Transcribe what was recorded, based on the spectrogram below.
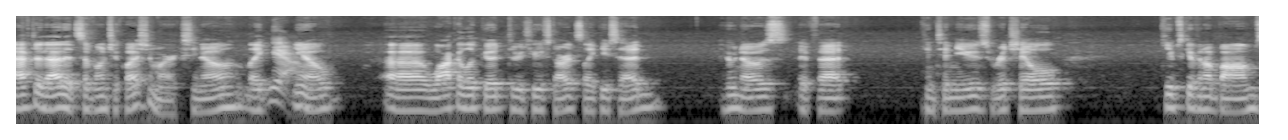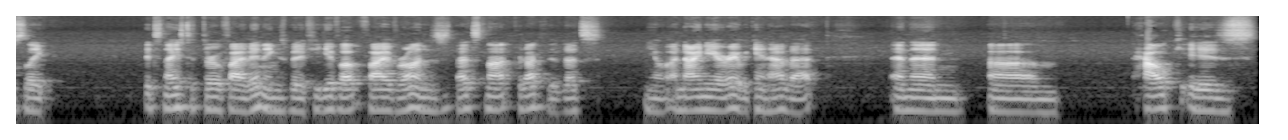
after that, it's a bunch of question marks. You know, like Yeah. you know, uh, Wacha looked good through two starts, like you said. Who knows if that continues? Rich Hill keeps giving up bombs. Like it's nice to throw five innings, but if you give up five runs, that's not productive. That's you know a 90 ERA. We can't have that. And then um, Houck is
